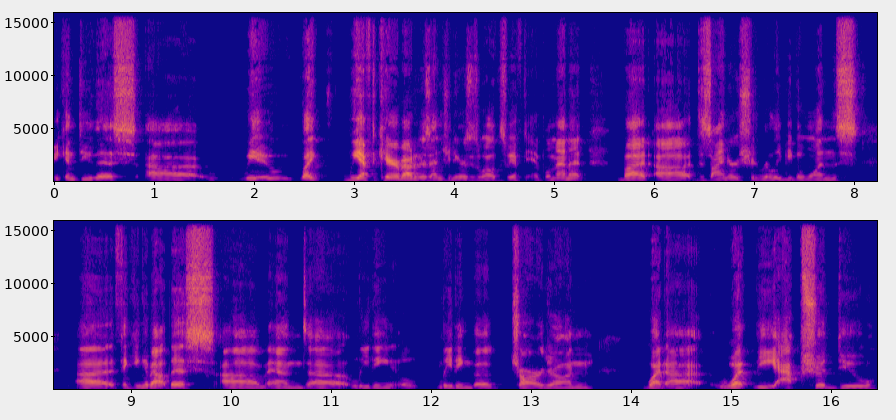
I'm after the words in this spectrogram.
we can do this. Uh, we like we have to care about it as engineers as well because we have to implement it but uh, designers should really be the ones uh, thinking about this um, and uh, leading leading the charge on what uh, what the app should do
